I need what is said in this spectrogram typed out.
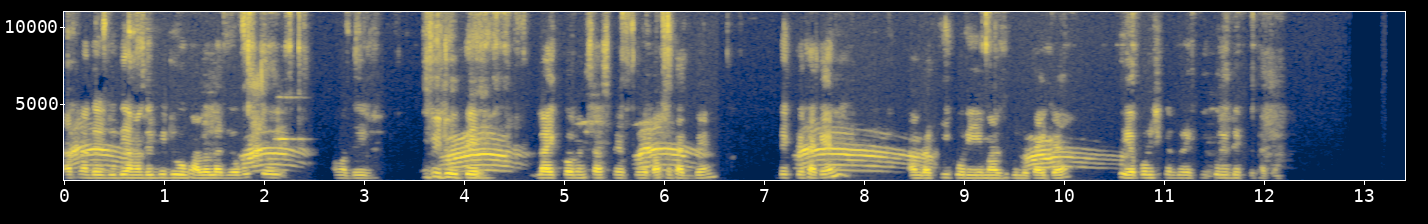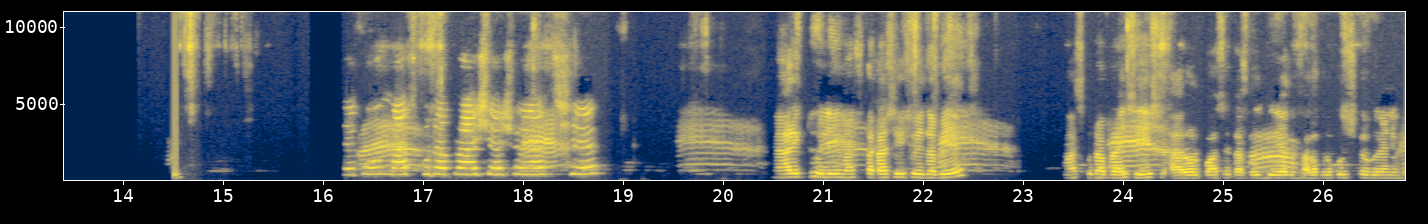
আপনাদের যদি আমাদের ভিডিও ভালো লাগে, অবশ্যই আমাদের ভিডিওতে লাইক কমেন্ট সাবস্ক্রাইব করে পাশে থাকবেন। দেখতে থাকেন আমরা কি করি এই মাছগুলো কাইটা পরিষ্কার করে কি করে দেখতে থাকেন। দেখুন মাছকুটা প্রায় শেষ হয়ে যাচ্ছে। আর একটু হলে মাছ কাটা শেষ হয়ে যাবে। মাছকুটা প্রায় শেষ আর অল্প আছে তারপরে ধুয়ে ভালো করে পরিষ্কার করে নিব।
